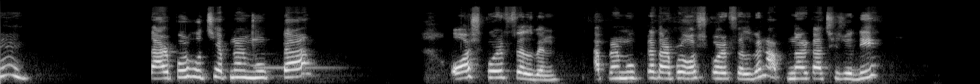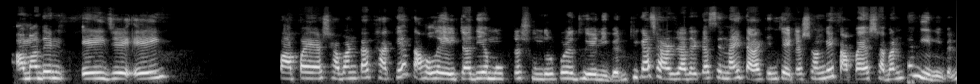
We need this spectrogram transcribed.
হ্যাঁ? তারপর হচ্ছে আপনার মুখটা ওয়াশ করে ফেলবেন। আপনার মুখটা তারপর ওয়াশ করে ফেলবেন। আপনার কাছে যদি আমাদের এই যে এই পাপায়া সাবানটা থাকে, তাহলে এইটা দিয়ে মুখটা সুন্দর করে ধুয়ে নিবেন, ঠিক আছে? আর যাদের কাছে নাই, তারা কিন্তু এটার সঙ্গে পাপায়া সাবানটা নিয়ে নিবেন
